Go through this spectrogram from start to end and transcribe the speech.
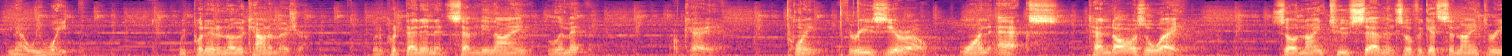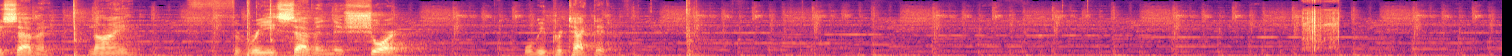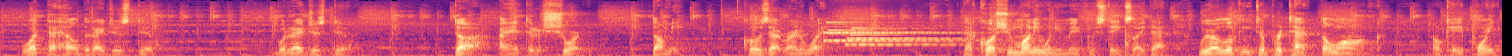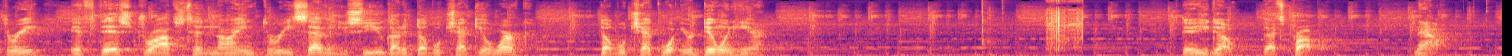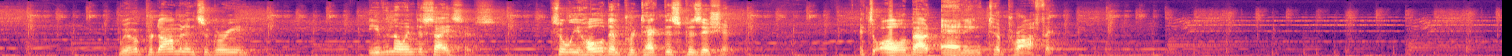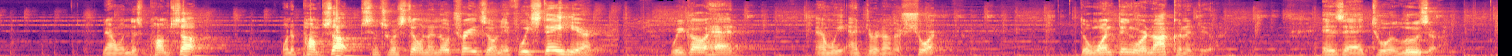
Now we wait. We put in another countermeasure. I'm gonna put that in at 79 limit. Okay, 0.301x. $10 away. So 927. So if it gets to 937, 937, this short will be protected. What the hell did I just do? What did I just do? Duh, I entered a short. Dummy. Close that right away. That costs you money when you make mistakes like that. We are looking to protect the long. Okay, point three, if this drops to 937, you see you got to double check your work. Double check what you're doing here. There you go. That's proper. Now, we have a predominance of green, even though indecisives. So we hold and protect this position. It's all about adding to profit. Now, when this pumps up, when it pumps up, since we're still in a no trade zone, if we stay here, we go ahead and we enter another short. The one thing we're not going to do is add to a loser.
